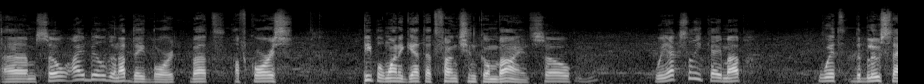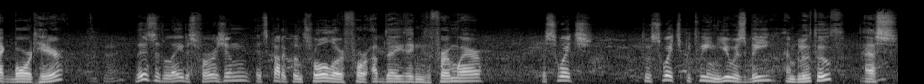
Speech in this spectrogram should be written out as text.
Um, so I built an update board, but of course, people want to get that function combined. So we actually came up with the BlueStack board here. This is the latest version. It's got a controller for updating the firmware, a switch to switch between USB and Bluetooth, as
